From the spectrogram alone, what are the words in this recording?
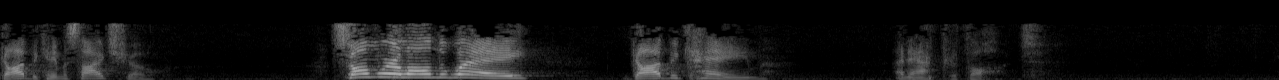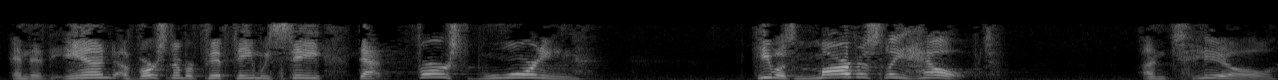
God became a sideshow. Somewhere along the way, God became an afterthought. And at the end of verse number 15, we see that first warning. He was marvelously helped until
